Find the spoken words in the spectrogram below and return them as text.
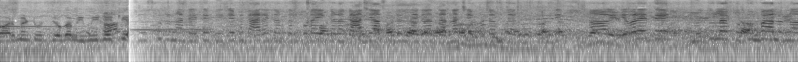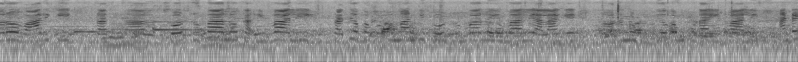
గవర్నమెంట్ ఉద్యోగం ఇమీడియట్లీ చూసుకుంటున్నట్టయితే బీజేపీ కార్యకర్తలు కూడా ఇక్కడ గాంధీ హాస్పిటల్ దగ్గర ధర్నా చేపట్టడం జరుగుతుంది. ఎవరైతే మృతుల కుటుంబాలు ఉన్నారో వారికి కోటి రూపాయలు ఇవ్వాలి. ప్రతి ఒక్క కుటుంబానికి కోటి రూపాయలు ఇవ్వాలి. అలాగే గవర్నమెంట్ ఉద్యోగం కూడా ఇవ్వాలి. అంటే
